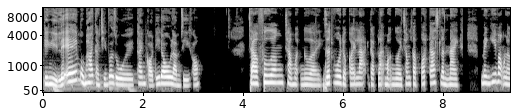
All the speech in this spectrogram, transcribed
Kỳ nghỉ lễ mùng 2 tháng 9 vừa rồi, Thanh có đi đâu làm gì không? Chào Phương, chào mọi người. Rất vui được quay lại gặp lại mọi người trong tập podcast lần này. Mình hy vọng là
